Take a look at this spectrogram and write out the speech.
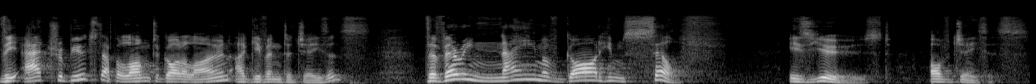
The attributes that belong to God alone are given to Jesus. The very name of God Himself is used of Jesus.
